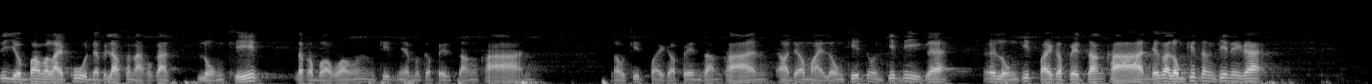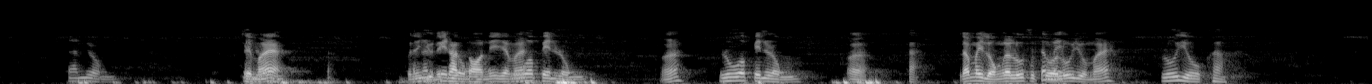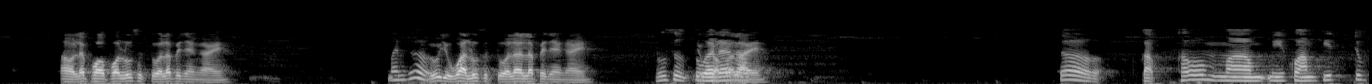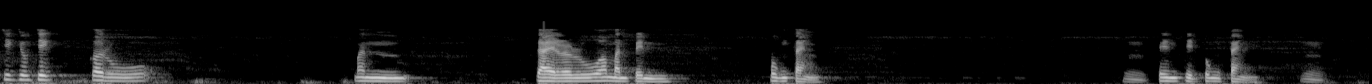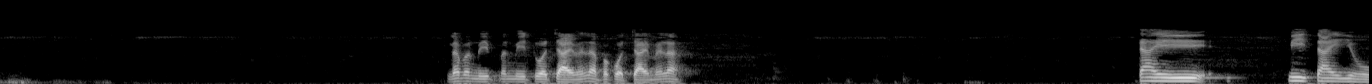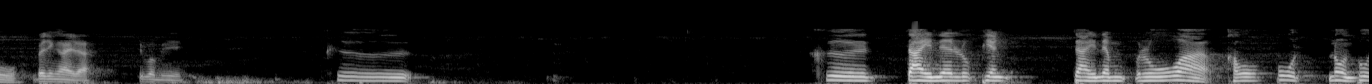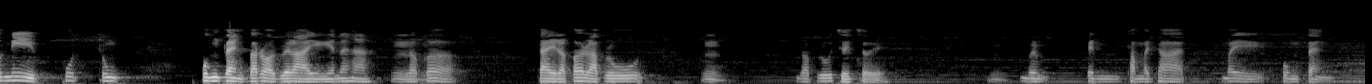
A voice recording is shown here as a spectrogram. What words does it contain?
ที่โยมป้ามาลายพูดเนี่ยเป็นลักษณะของการหลงคิด แล้วก็บอกว่ามันคิดเนี่ยมันก็เป็นสังขาร เราคิดไปก็เป็นสังขารอ่าเดี๋ยวใหม่หลงคิดนู่นคิดนี่อีกแล้วเออหลงคิดไปก็เป็นสังขาร เดี๋ยวก็หลงคิดตั้งคิดอีกแล้วนั่นหลงใช่ไหมมันยังอยู่ในขั้นตอนนี้ใช่ไหมรู้ว่าเป็นหลงเออรู้ว่าเป็นหลง เออค่ะ แล้วไม่หลงแล้วรู้สึกตัวแล้วไม่รู้อยู่ไหมรู้อยู่ค่ะ เอาแล้วพอพอรู้สึกตัวแล้วเป็นยังไง มันก็ รู้อยู่ว่ารู้สึกตัวแล้วแล้วเป็นยังไง รู้สึกอตัยู่วกับแล้วอะไรเราก็กับเขามามีความคิดจุกจิกจุกจิกก็รู้ มันใจเรารู้ว่ามันเป็นปรุงแต่งอืมเป็นจิตปรุงแต่ง อืม แล้วมันมีมันมีตัวใจไหมล่ะ ปรากฏใจไหมล่ะ ใจมีใจอยู่ เป็นยังไงล่ะ ที่ว่ามี คือ คือใจเนี่ยรู้เพียงใจเนี่ยรู้ว่าเขาพูดโน่นพูดนี่พูดจงปรุงแต่งตลอดเวลาอย่างเงี้ยนะฮะอืมแล้วก็ใจเราก็รับรู้อืม รับรู้เฉยอืมๆมันเป็นธรรมชาติไม่ปรุงแต่งอ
